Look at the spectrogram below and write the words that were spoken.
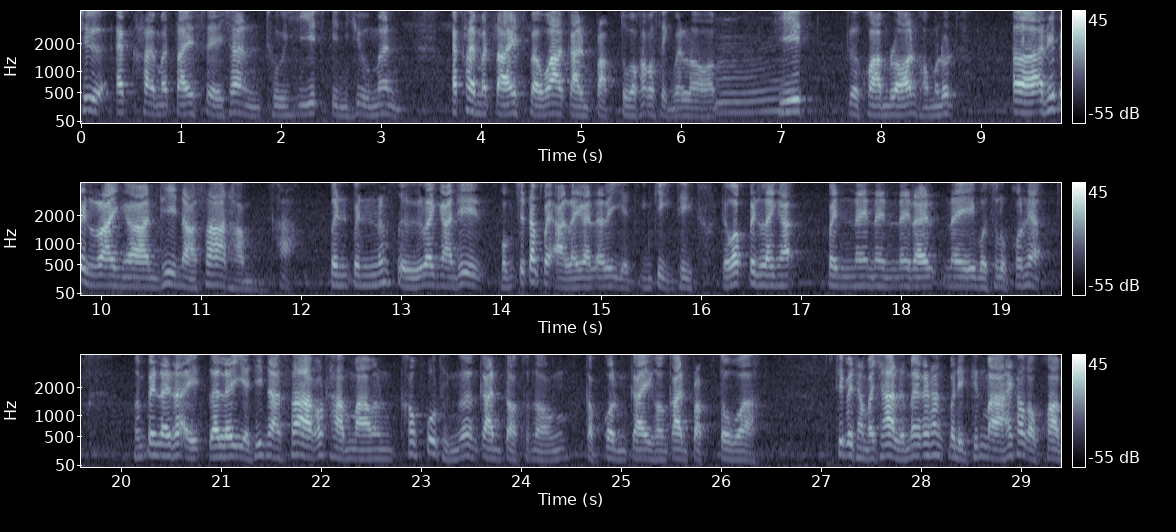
ชื่อ acclimatization to heat in human acclimatize แปลว่าการปรับตัวเข้ากับสิ่งแวดล้อมอืม heat เกิดความร้อนของมนุษย์เอ่ออันนี้เป็นรายงานที่นาซาทำค่ะเป็นเป็นหนังสือรายงานที่ผมจะต้องไปอ่านรายงานรายละเอียดจริงๆอีกทีแต่ว่าเป็นรายงานเป็นในในในในในบทสรุปเขาเนี่ยมันเป็นรายละเอียดรายละเอียดที่นาซาเขาทำมา มันเขาพูดถึงเรื่องการตอบสนองกับกลไกของการปรับตัว ที่เป็นธรรมชาติหรือแม้กระทั่งประดิษฐ์ขึ้นมาให้เข้ากับความ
